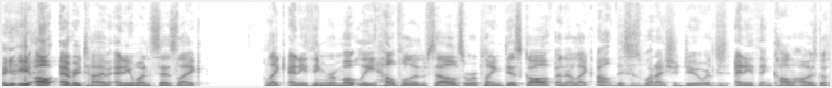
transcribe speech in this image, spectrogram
He- all, every time anyone says like like anything remotely helpful to themselves or we're playing disc golf and they're like oh this is what i should do or just anything colin always goes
